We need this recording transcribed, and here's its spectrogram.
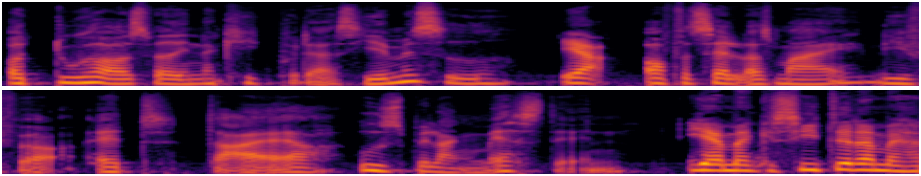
Og du har også været inde og kigge på deres hjemmeside, ja. og fortalt os mig lige før, at der er udspillet en masse derinde. Ja, man kan sige, at det der med 70%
